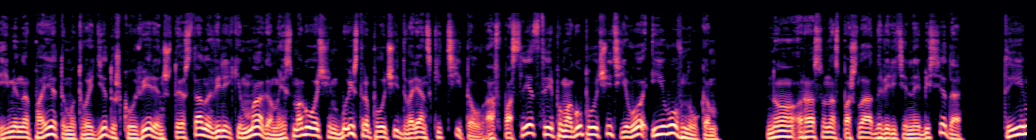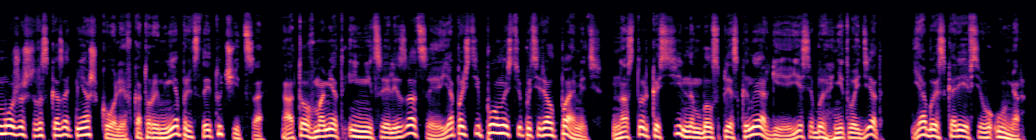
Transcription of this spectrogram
Именно поэтому твой дедушка уверен, что я стану великим магом и смогу очень быстро получить дворянский титул, а впоследствии помогу получить его и его внукам. Но раз у нас пошла доверительная беседа, ты можешь рассказать мне о школе, в которой мне предстоит учиться, а то в момент инициализации я почти полностью потерял память. Настолько сильным был всплеск энергии, если бы не твой дед, я бы, скорее всего, умер»,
